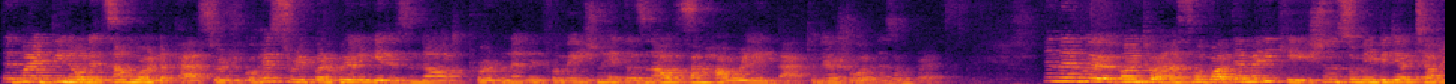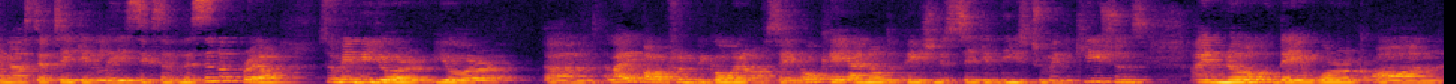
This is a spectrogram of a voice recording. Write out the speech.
That might be noted somewhere in the past surgical history, but really it is not pertinent information. It does not somehow relate back to their shortness of breath. And then we're going to ask them about their medication. So maybe they're telling us they're taking Lasix and lisinopril. So maybe your, your um, light bulb should be going off saying, okay, I know the patient is taking these two medications. I know they work on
